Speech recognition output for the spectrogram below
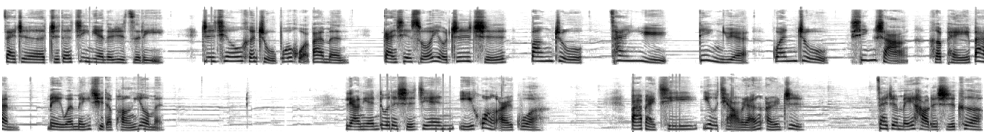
在这值得纪念的日子里，知秋和主播伙伴们感谢所有支持、帮助。参与、订阅、关注、欣赏和陪伴美文美曲的朋友们，两年多的时间一晃而过，八百期又悄然而至。在这美好的时刻，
